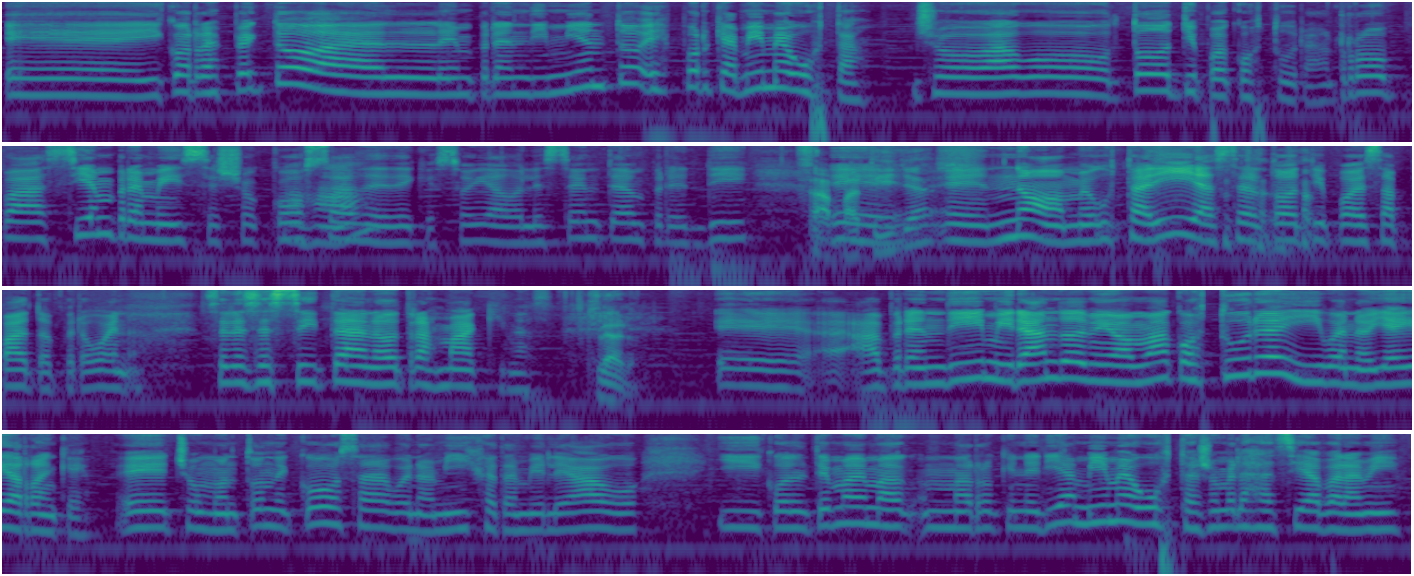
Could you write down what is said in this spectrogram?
Eh, y con respecto al emprendimiento, es porque a mí me gusta. Yo hago todo tipo de costura, ropa, siempre me hice yo cosas Ajá. desde que soy adolescente, aprendí. ¿Zapatillas? Eh, eh, no, me gustaría hacer todo tipo de zapatos, pero bueno, se necesitan otras máquinas. Claro. Eh, aprendí mirando de mi mamá costura y bueno, y ahí arranqué. He hecho un montón de cosas, bueno, a mi hija también le hago. Y con el tema de ma- marroquinería, a mí me gusta, yo me las hacía para mí.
